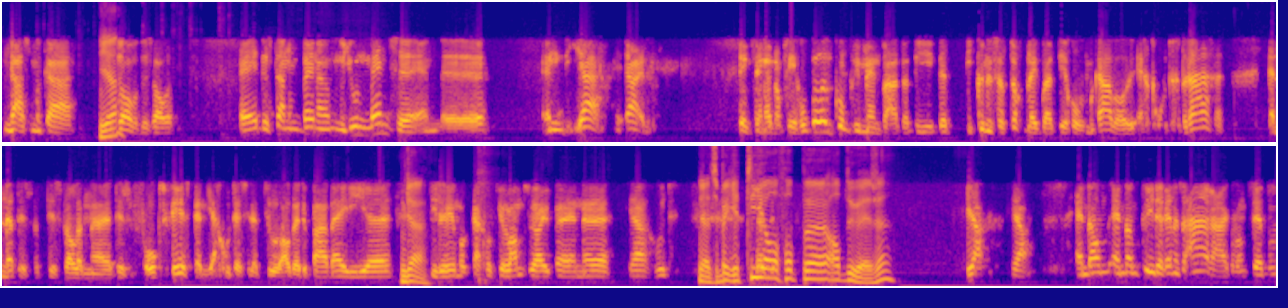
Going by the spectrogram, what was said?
naast elkaar, Ja? zal het dus al. Er staan bijna een miljoen mensen en, eh, en ja, ja, ik vind dat op zich ook wel een compliment waard. Dat die, dat, die kunnen zich toch blijkbaar tegenover elkaar wel echt goed gedragen. En dat is, het is wel een, eh, het is een volksfeest. En ja goed, er zitten natuurlijk altijd een paar bij die, Ja. die er helemaal kacheltje lam zuipen. En ja goed, Ja, het is een beetje Tialf op uh, Alpe d'Huez, hè? ja, ja. En dan, en dan kun je de renners aanraken. Want ze hebben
